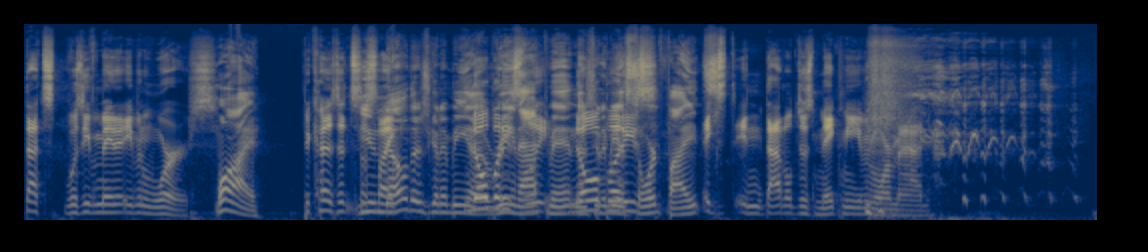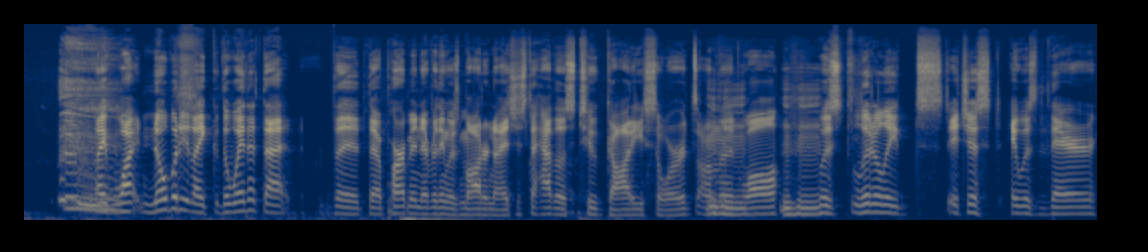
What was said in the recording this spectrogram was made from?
That's was even made it even worse Why? because it's You like know there's gonna be a nobody's reenactment. li- there's gonna be a sword fight. ex- and that'll just make me even more mad. like why nobody like the way that that the the apartment and everything was modernized just to have those two gaudy swords on Mm-hmm. the wall was literally it just it was there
